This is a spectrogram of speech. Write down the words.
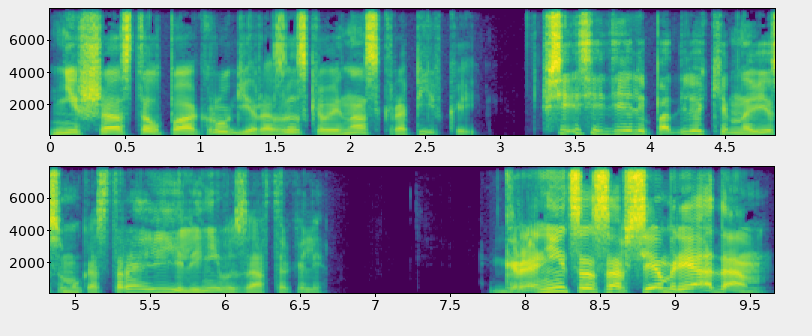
не шастал по округе, разыскивая нас крапивкой. Все сидели под легким навесом у костра и лениво завтракали. «Граница совсем рядом!»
